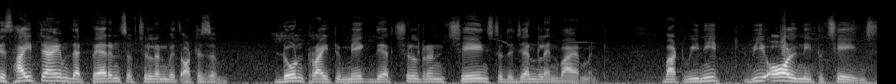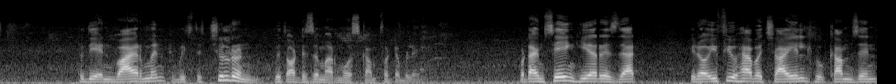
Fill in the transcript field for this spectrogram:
is high time that parents of children with autism don't try to make their children change to the general environment. But we need, we all need to change to the environment which the children with autism are most comfortable in. What I'm saying here is that, you know, if you have a child who comes in,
